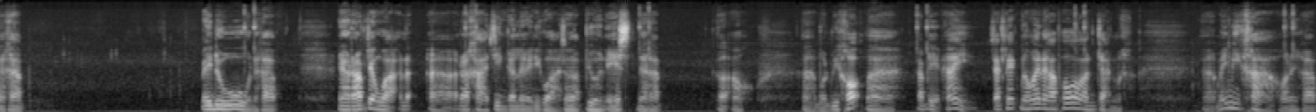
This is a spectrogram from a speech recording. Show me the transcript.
นะครับ ไปดูนะครับแนวรับจังหวะราคาจริงกันเลยดีกว่าสำหรับ UNH นะครับ ก็เอาอบทวิเคราะห์มาอัปเดตให้สักเล็กน้อยนะครับ เพราะว่าวันจันทร์ไม่มีข่าวนะครับ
